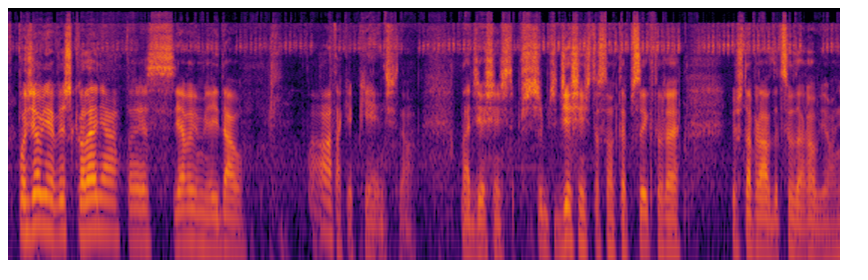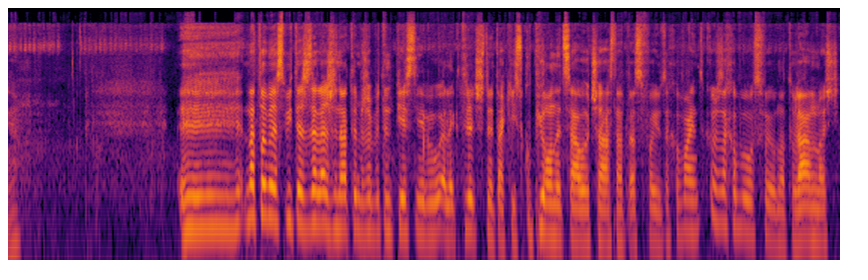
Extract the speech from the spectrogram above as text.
w poziomie wyszkolenia to jest, ja bym jej dał no, takie 5 no, na 10. Przy czym 10 to są te psy, które już naprawdę cuda robią, nie? Yy, Natomiast mi też zależy na tym, żeby ten pies nie był elektryczny, taki skupiony cały czas na, swoim zachowaniu, tylko że zachowywał swoją naturalność,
